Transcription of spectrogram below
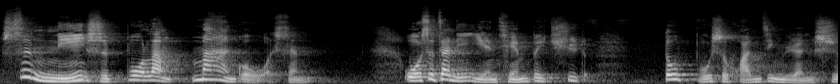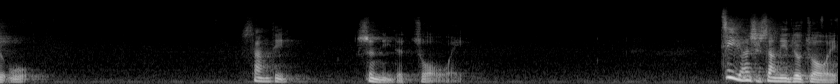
是你使波浪漫过我身。我是在你眼前被驱的，都不是环境人事物。上帝是你的作为，既然是上帝的作为，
